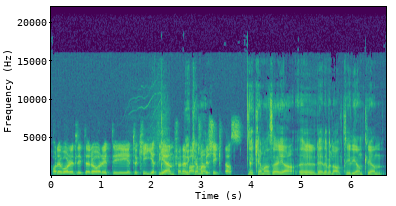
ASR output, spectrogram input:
har det varit lite rörigt i Turkiet igen för matchen besiktas. Det kan man säga. Det är det väl alltid egentligen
